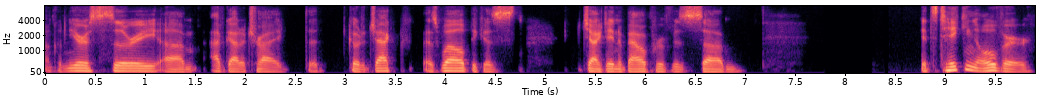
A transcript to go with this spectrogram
Uncle Nearest Distillery. Um, I've got to try the go to Jack as well because Jack Daniel's Barrel Proof is um, it's taking over.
